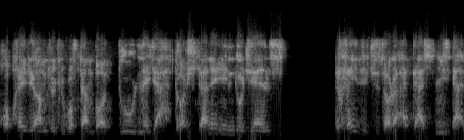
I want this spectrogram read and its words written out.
خب خیلی همونطور که گفتم با دور نگه داشتن این دو جنس خیلی چیزها رو از دست میدن.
